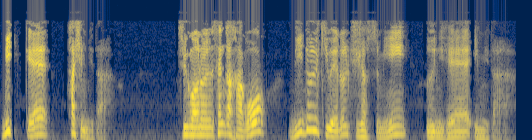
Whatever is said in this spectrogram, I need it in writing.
믿게 하십니다. 증언을 생각하고 믿을 기회를 주셨음이 은혜입니다.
